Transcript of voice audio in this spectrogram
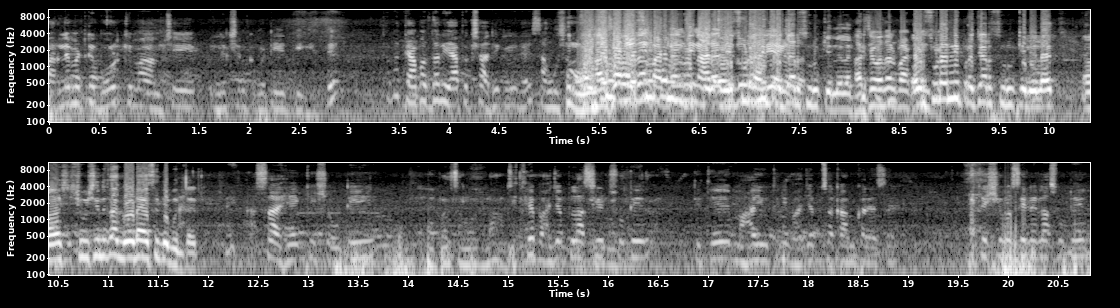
पार्लमेंटरी बोर्ड किंवा आमची इलेक्शन कमिटी ती घेते त्याबद्दल यापेक्षा अधिक मी काही सांगू शकतो. हर्षवर्धन प्रचार का? सुरू केलेला आहे. हर्षवर्धन पाटलांची- अडसुडांनी प्रचार सुरू केलेला आहे अ, शिवसेनेचा गड आहे असं ते म्हणतात असं आहे की शेवटी जिथे भाजपला सीट सुटेल तिथे महायुतीने भाजपचं काम करायचं आहे जिथे शिवसेनेला सुटेल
